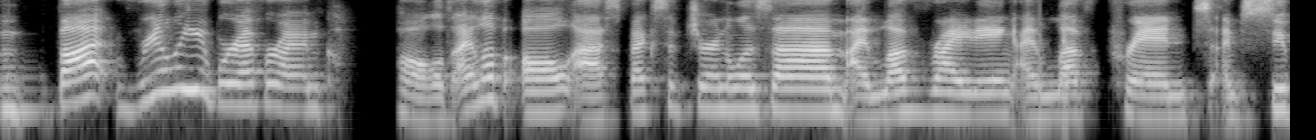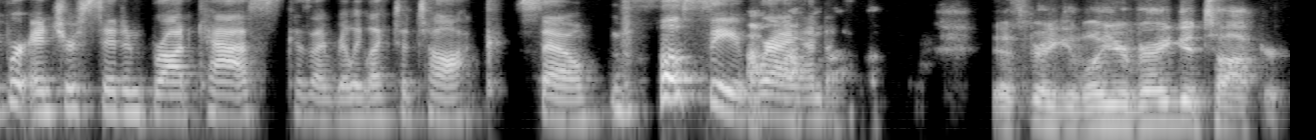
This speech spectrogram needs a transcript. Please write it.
but really, wherever I'm called. I love all aspects of journalism. I love writing. I love print. I'm super interested in broadcast because I really like to talk. So we'll see where I end up. That's very good. Well, you're a very good talker.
